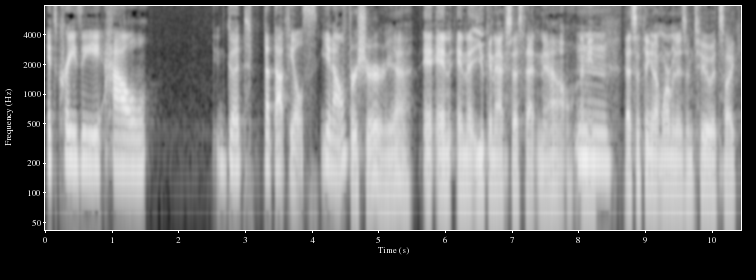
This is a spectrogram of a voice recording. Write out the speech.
it's crazy how good that that feels, you know? For sure, yeah, and, and and that you can access that now. I Mm. mean, that's the thing about Mormonism too. It's like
